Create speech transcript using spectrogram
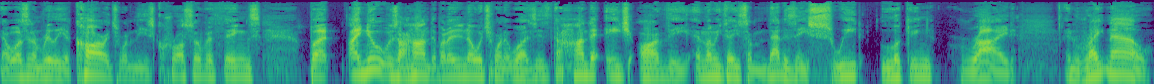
It wasn't really a car; it's one of these crossover things. But I knew it was a Honda, but I didn't know which one it was. It's the Honda HRV, and let me tell you something. That is a sweet looking ride. And right now,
